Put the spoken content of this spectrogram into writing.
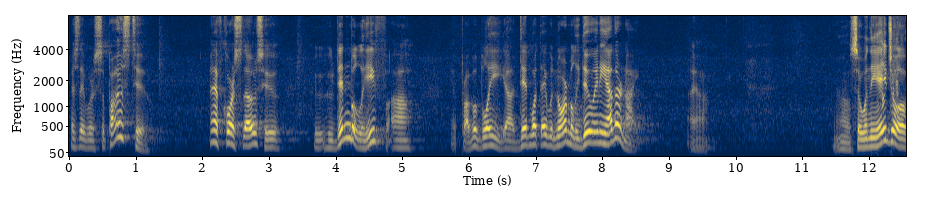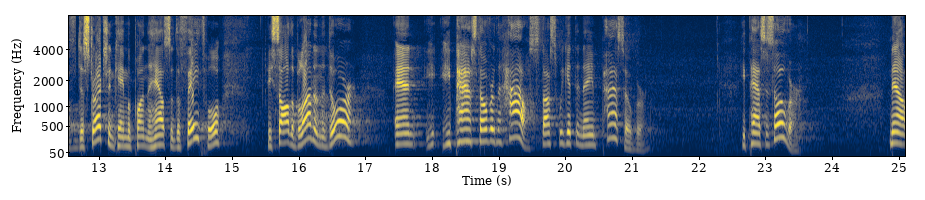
as they were supposed to. And of course, those who, who, who didn't believe uh, probably uh, did what they would normally do any other night. Uh, so when the angel of destruction came upon the house of the faithful, he saw the blood on the door and he, he passed over the house. Thus, we get the name Passover. He passes over. Now,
